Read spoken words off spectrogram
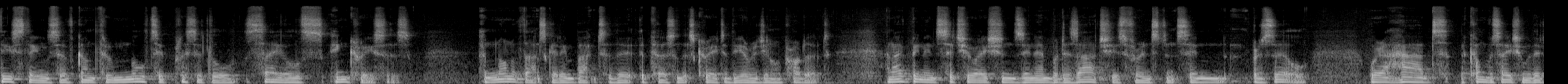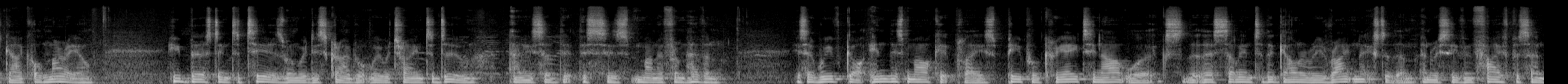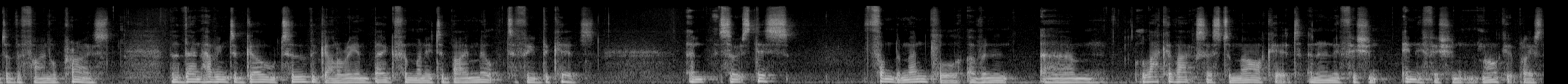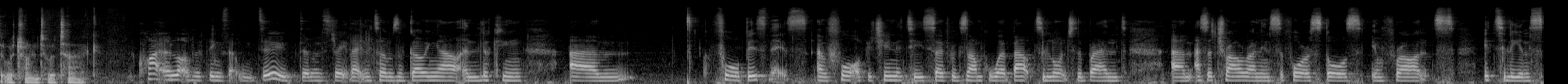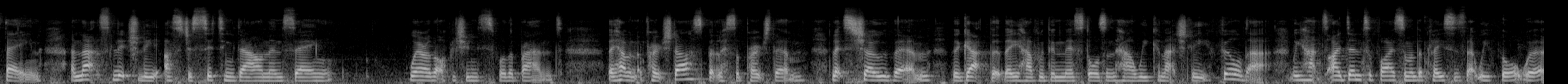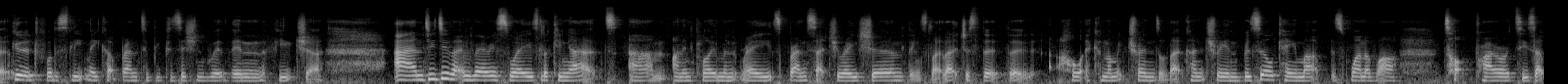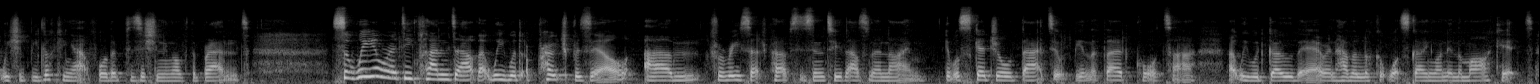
These things have gone through multiplicital sales increases and none of that's getting back to the, the person that's created the original product. And I've been in situations in Embu das Artes, for instance, in Brazil, where I had a conversation with a guy called Mario. He burst into tears when we described what we were trying to do, and he said that this is manna from heaven. He said, We've got in this marketplace people creating artworks that they're selling to the gallery right next to them and receiving 5% of the final price. They're then having to go to the gallery and beg for money to buy milk to feed the kids. And so it's this fundamental of an um, lack of access to market and an efficient, inefficient marketplace that we're trying to attack. Quite a lot of the things that we do demonstrate that in terms of going out and looking um, for business and for opportunities. So, for example, we're about to launch the brand um, as a trial run in Sephora stores in France, Italy, and Spain. And that's literally us just sitting down and saying, where are the opportunities for the brand? They haven't approached us, but let's approach them. Let's show them the gap that they have within their stores and how we can actually fill that. We had to identify some of the places that we thought were good for the Sleek makeup brand to be positioned within the future. And we do that in various ways, looking at um, unemployment rates, brand saturation, things like that, just the, the whole economic trends of that country. And Brazil came up as one of our top priorities that we should be looking at for the positioning of the brand. So we already planned out that we would approach Brazil um, for research purposes in 2009. It was scheduled that it would be in the third quarter that we would go there and have a look at what's going on in the market.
